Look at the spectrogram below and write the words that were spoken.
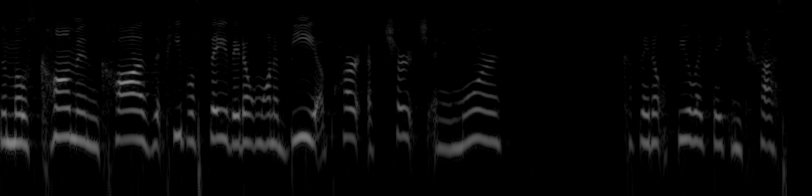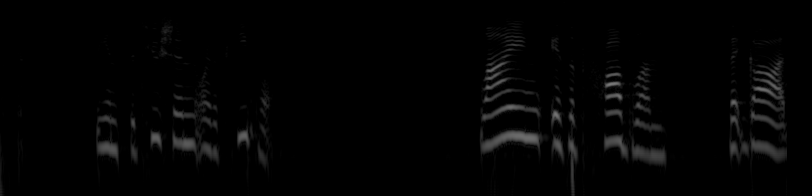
the most common cause that people say they don't want to be a part of church anymore, it's because they don't feel like they can trust the institution or the people. Lying is a problem that God,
